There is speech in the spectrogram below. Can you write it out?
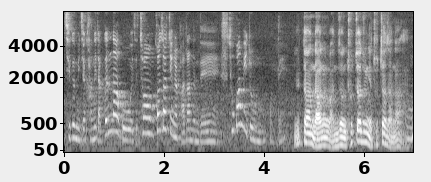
지금 이제 강의 다 끝나고 이제 처음 컨설팅을 받았는데 소감이 좀 어때? 일단 나는 완전 초짜 중에 초짜잖아. 어.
